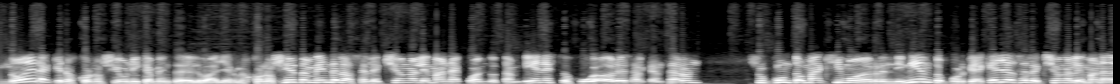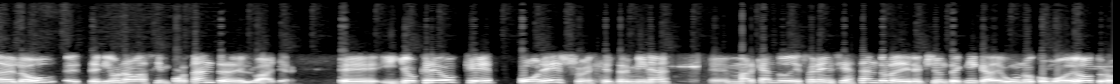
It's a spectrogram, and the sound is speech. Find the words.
no era que los conocía únicamente del Bayern, los conocía también de la selección alemana cuando también estos jugadores alcanzaron su punto máximo de rendimiento, porque aquella selección alemana de Lowe eh, tenía una base importante del Bayern. Eh, y yo creo que por eso es que termina eh, marcando diferencias tanto la dirección técnica de uno como de otro.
